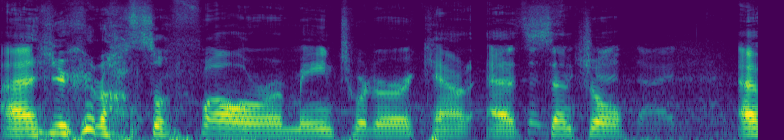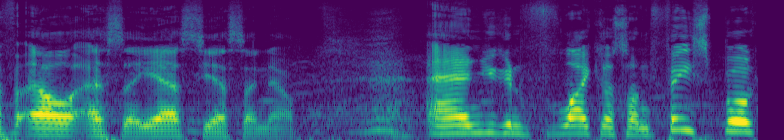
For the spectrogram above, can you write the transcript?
And you can also follow our main Twitter account at Central FLSAS. Yes, I know. And you can like us on Facebook,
